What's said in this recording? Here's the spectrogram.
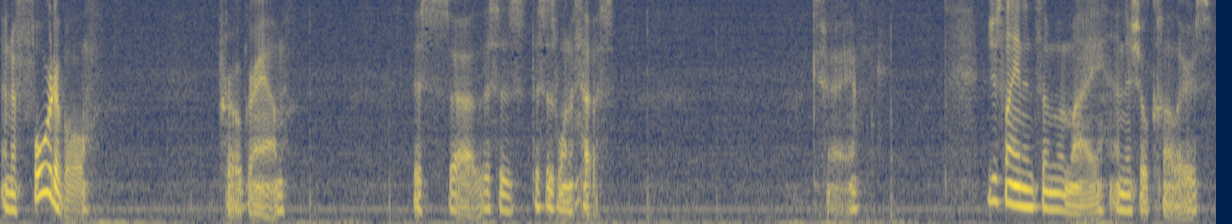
an affordable program, this uh, this is this is one of those. Okay. Just laying in some of my initial colors.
